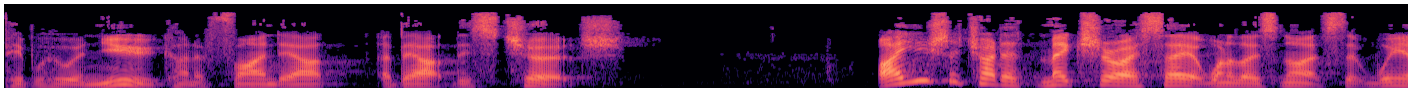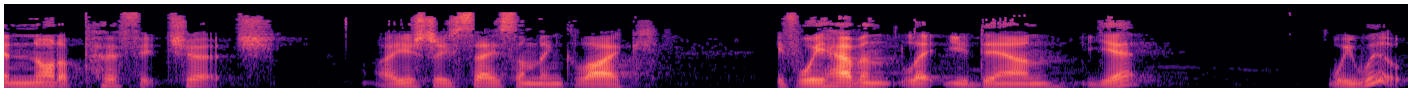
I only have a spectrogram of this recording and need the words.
people who are new kind of find out about this church, I usually try to make sure I say at one of those nights that we are not a perfect church. I usually say something like, if we haven't let you down yet, we will.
